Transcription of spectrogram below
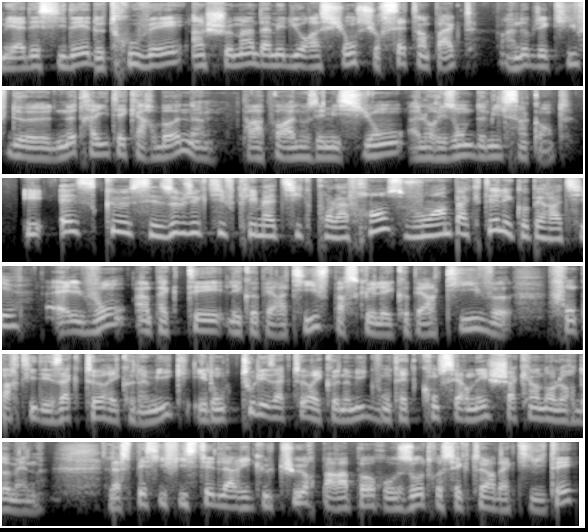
mais a décidé de trouver un chemin d'amélioration sur cet impact, un objectif de neutralité carbone par rapport à nos émissions à l'horizon de 2050. Et est-ce que ces objectifs climatiques pour la France vont impacter les coopératives? Elles vont impacter les coopératives parce que les coopératives font partie des acteurs économiques et donc tous les acteurs économiques vont être concernés chacun dans leur domaine. La spécificité de l'agriculture par rapport aux autres secteurs d'activité,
